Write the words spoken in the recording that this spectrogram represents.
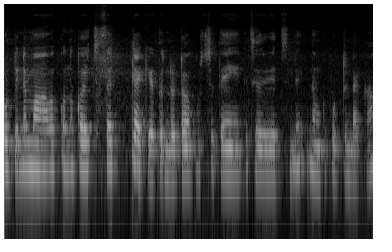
പുട്ടിന്റെ മാവൊക്കെ ഒന്ന് കുഴച്ച് സെറ്റാക്കി എടുത്തിട്ടുണ്ട് കേട്ടോ കുറച്ച് തേങ്ങയൊക്കെ ചെറിയ വെച്ചിട്ടുണ്ട്. നമുക്ക് പുട്ടുണ്ടാക്കാം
